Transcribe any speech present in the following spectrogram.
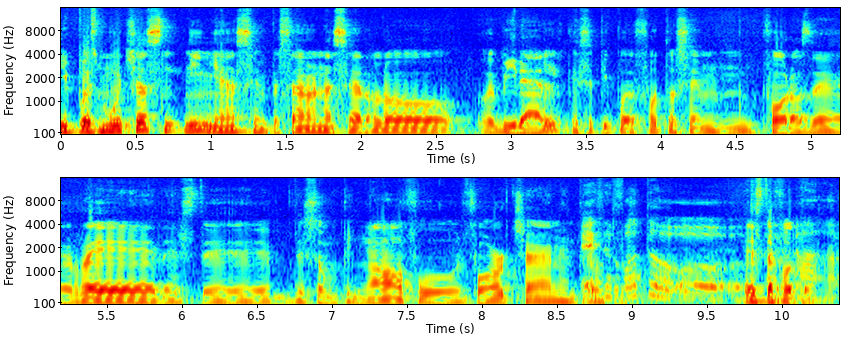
Y pues muchas niñas empezaron a hacerlo viral, que ese tipo de fotos en foros de red, este, de Something Awful, 4chan, entre ¿Esa otros. foto o...? o- Esta foto. Ajá.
